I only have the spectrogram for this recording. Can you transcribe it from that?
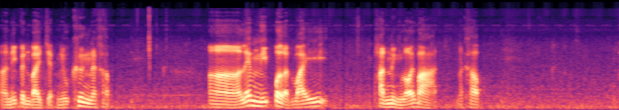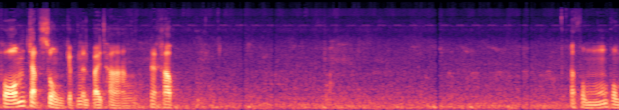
อันนี้เป็นใบเจ็ดนิ้วครึ่งนะครับเล่มนี้เปิดไว้พันหนึ่งร้อยบาทนะครับ ร้อมจัดส่งเก็บเงินปลายทางนะครับอะผมผม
